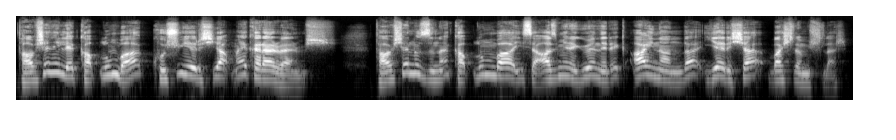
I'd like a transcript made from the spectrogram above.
Tavşan ile kaplumbağa koşu yarışı yapmaya karar vermiş. Tavşan hızına kaplumbağa ise azmine güvenerek aynı anda yarışa başlamışlar.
